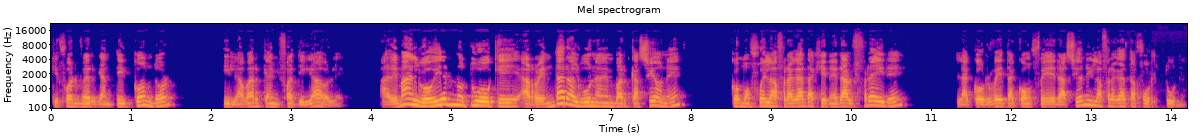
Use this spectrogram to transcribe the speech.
que fue el Bergantil Cóndor y la barca Infatigable. Además, el gobierno tuvo que arrendar algunas embarcaciones, como fue la fragata General Freire, la corbeta Confederación y la fragata Fortuna.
